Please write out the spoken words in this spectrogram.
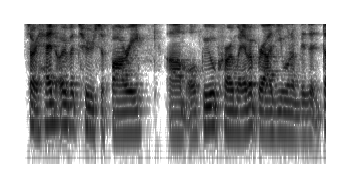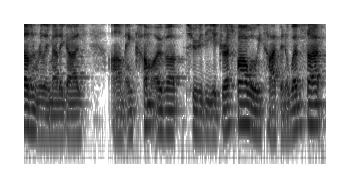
So head over to Safari um, or Google Chrome, whatever browser you want to visit, it doesn't really matter guys, um, and come over to the address bar where we type in a website.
